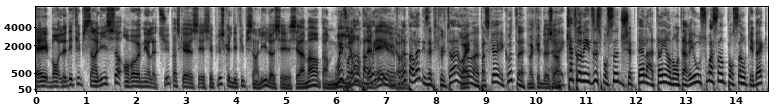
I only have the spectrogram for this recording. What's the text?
Eh bon, le défi pissenlit, ça, on va revenir là-dessus parce que c'est plus que le défi pissenlit, là. C'est la mort par millions Oui, il faudrait en parler. Il faudrait parler des apiculteurs, là, parce que, écoute, de ça. 90% euh, du cheptel atteint en Ontario, 60% au Québec,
